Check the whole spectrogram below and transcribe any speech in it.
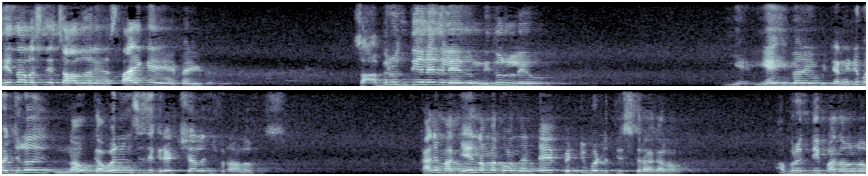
జీతాలు వస్తే చాలు అనే స్థాయికి పెరిగిపోయింది సో అభివృద్ధి అనేది లేదు నిధులు లేవు. ఏ ఏ వీటన్నిటి మధ్యలో now governance is a great challenge for all of us. కానీ మాకేం నమ్మకం ఉందంటే పెట్టుబడులు తీసుకురాగలం అభివృద్ధి పదంలో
